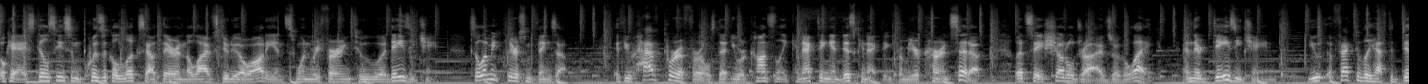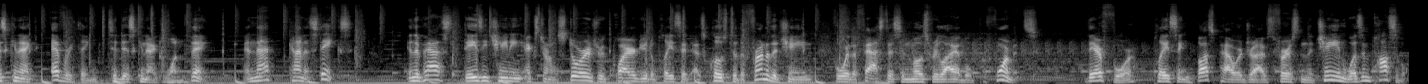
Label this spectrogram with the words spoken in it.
Okay, I still see some quizzical looks out there in the live studio audience when referring to a daisy chain, so let me clear some things up. If you have peripherals that you are constantly connecting and disconnecting from your current setup, let's say shuttle drives or the like, and they're daisy chained, you effectively have to disconnect everything to disconnect one thing. And that kind of stinks. In the past, daisy chaining external storage required you to place it as close to the front of the chain for the fastest and most reliable performance. Therefore, placing bus power drives first in the chain was impossible,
